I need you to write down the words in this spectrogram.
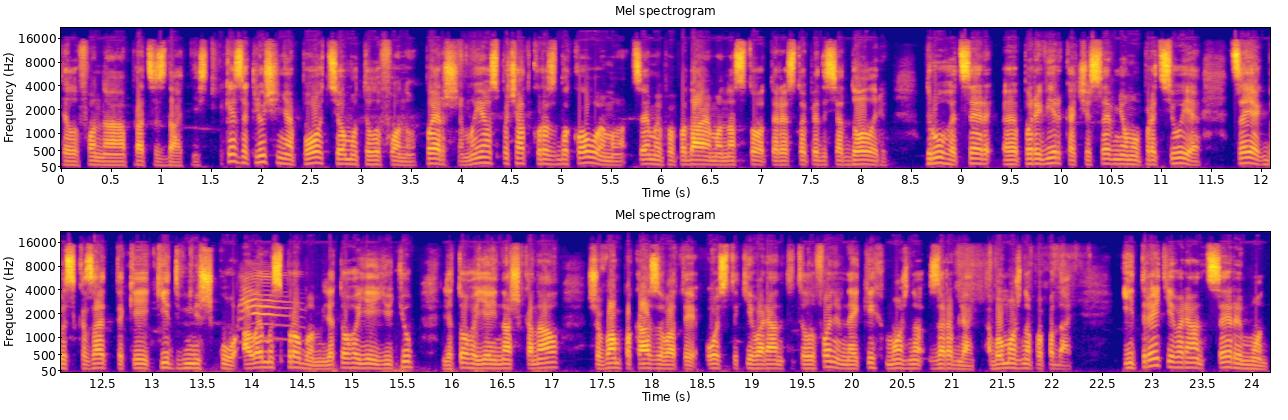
телефон на працездатність. Яке заключення по цьому телефону? Перше, ми його спочатку розблоковуємо. Це ми попадаємо на 100-150 доларів. Друге, це е, перевірка, чи все в ньому працює. Це, як би сказати, такий кіт в мішку. Але ми спробуємо. Для того є YouTube, для того є і наш канал, щоб вам показувати ось такі варіанти телефонів, на яких можна заробляти або можна попадати. І третій варіант це ремонт.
